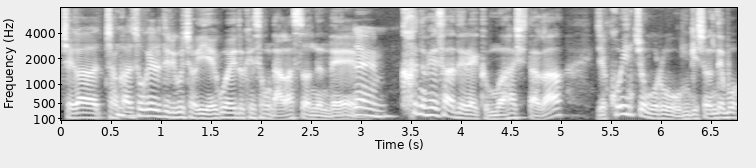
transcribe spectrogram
제가 잠깐 음. 소개를 드리고 저희 예고에도 계속 나갔었는데 네. 큰 회사들에 근무하시다가 이제 코인 쪽으로 옮기셨는데 뭐,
